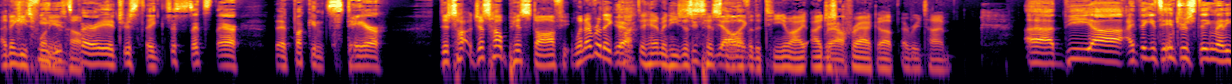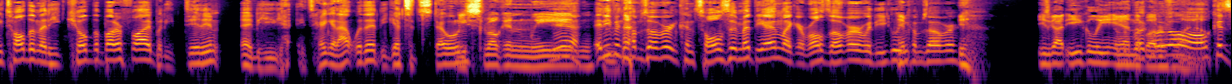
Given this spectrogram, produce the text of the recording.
i think he's funny he's as hell very interesting. Just sits there, that fucking stare. just how, just how pissed off whenever they Yeah. cut to him and he's just Just pissed yelling. off at the team i, I just Yeah. crack up every time Uh, the uh, I think it's interesting that he told them that he killed the butterfly, but he didn't, and he he's hanging out with it. He gets it stoned. He's smoking weed. yeah, it even comes over and consoles him at the end, like it rolls over when Eagly Him- comes over. yeah he's got eagly and the Like, butterfly oh, because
